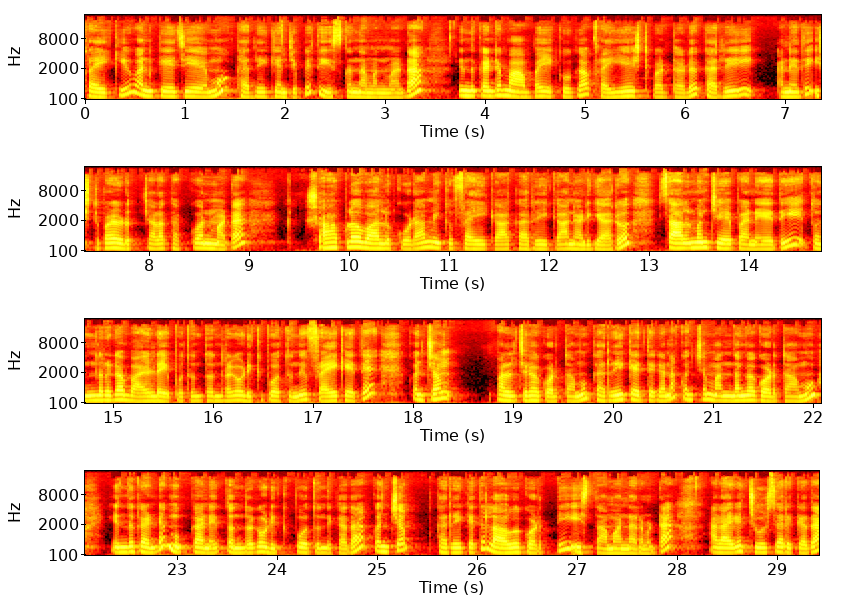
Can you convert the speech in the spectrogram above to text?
ఫ్రైకి వన్ కేజీ ఏమో కర్రీకి అని చెప్పి తీసుకున్నాం అనమాట ఎందుకంటే మా అబ్బాయి ఎక్కువగా ఫ్రైయే ఇష్టపడతాడు. కర్రీ అనేది ఇష్టపడడు చాలా తక్కువ అనమాట షాప్లో వాళ్ళు కూడా మీకు ఫ్రైకా కర్రీకా అని అడిగారు. సాల్మన్ చేప అనేది తొందరగా బాయిల్డ్ అయిపోతుంది తొందరగా ఉడికిపోతుంది. ఫ్రైకి అయితే కొంచెం పలచగా కొడతాము. కర్రీకి అయితే కన్నా కొంచెం మందంగా కొడతాము. ఎందుకంటే ముక్క అనేది తొందరగా ఉడికిపోతుంది కదా కొంచెం కర్రీకి అయితే లావుగా కొట్టి ఇస్తామన్నారన్నమాట. అలాగే చూశారు కదా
